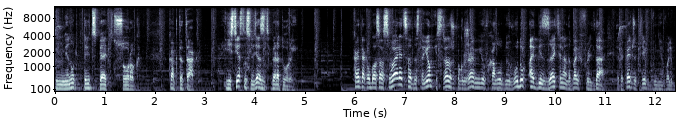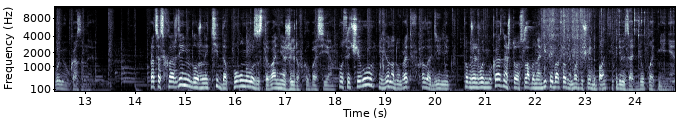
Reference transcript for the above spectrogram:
минут 35-40. Как-то так. Естественно, следя за температурой. Когда колбаса сварится, достаем и сразу же погружаем ее в холодную воду, обязательно добавив льда. Это опять же требования в альбоме указанные. Процесс охлаждения должен идти до полного застывания жира в колбасе, после чего ее надо убрать в холодильник. В том же альбоме указано, что слабо набитые батоны можно еще и дополнительно перевязать для уплотнения.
